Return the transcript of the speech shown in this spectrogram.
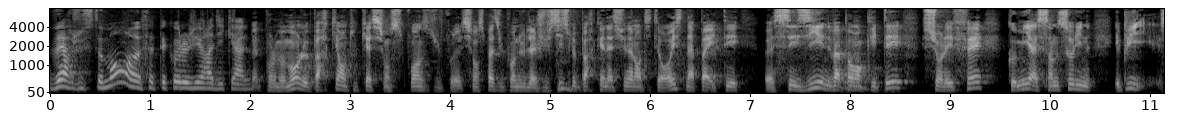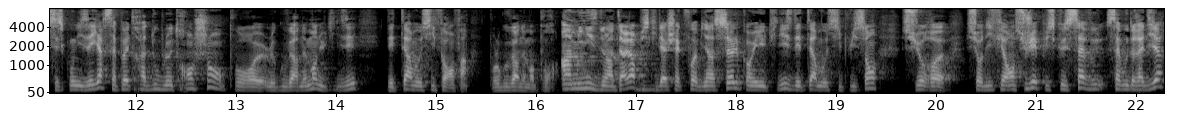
vers justement euh, cette écologie radicale Pour le moment, le parquet, en tout cas, si on se, pointe du, si on se passe du point de vue de la justice, le parquet national antiterroriste n'a pas été euh, saisi et ne va pas enquêter sur les faits commis à Sainte-Soline. Et puis, c'est ce qu'on disait hier, ça peut être à double tranchant pour euh, le gouvernement d'utiliser des termes aussi forts. Enfin, pour le gouvernement, pour un ministre de l'Intérieur, puisqu'il est à chaque fois bien seul quand il utilise des termes aussi puissants sur, sur différents sujets, puisque ça, ça voudrait dire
